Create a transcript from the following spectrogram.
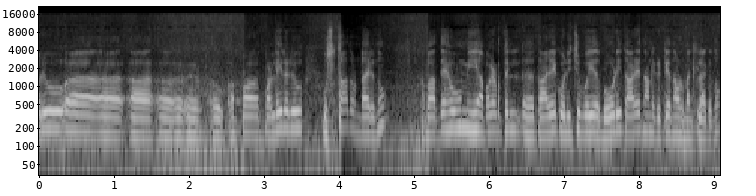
ഒരു പള്ളിയിലൊരു ഉസ്താദ് ഉണ്ടായിരുന്നു അപ്പോൾ അദ്ദേഹവും ഈ അപകടത്തിൽ താഴേക്ക് ഒലിച്ചു പോയി ബോഡി താഴെ നിന്നാണ് കിട്ടിയത് നമ്മൾ മനസ്സിലാക്കുന്നു.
